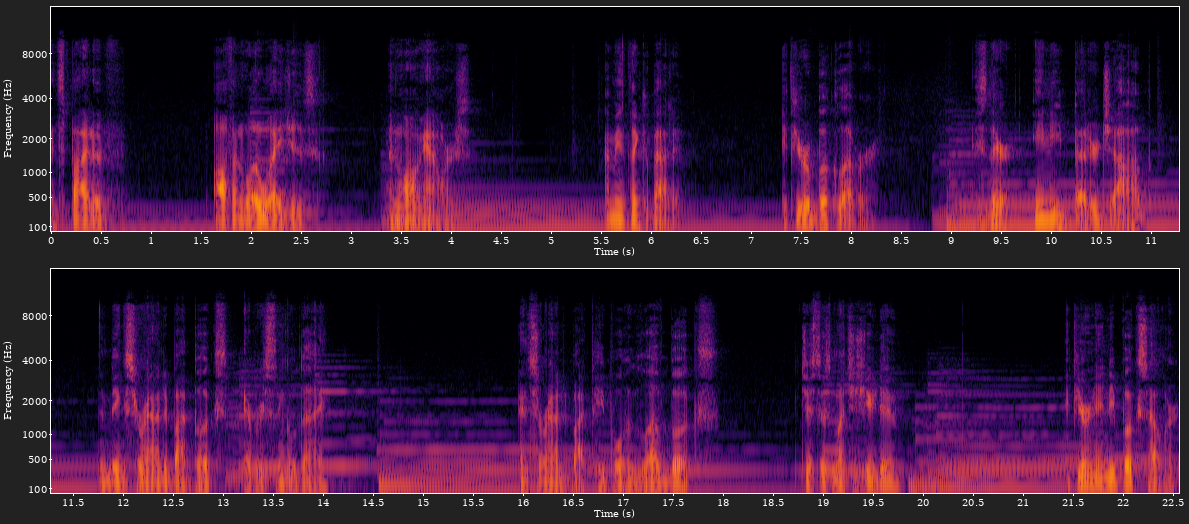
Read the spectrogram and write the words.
in spite of often low wages and long hours. I mean, think about it. If you're a book lover, is there any better job than being surrounded by books every single day and surrounded by people who love books just as much as you do? If you're an indie bookseller,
